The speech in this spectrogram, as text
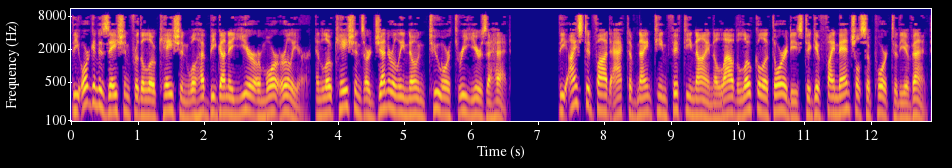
The organization for the location will have begun a year or more earlier, and locations are generally known two or three years ahead. The Eisteddfod Act of 1959 allowed local authorities to give financial support to the event.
